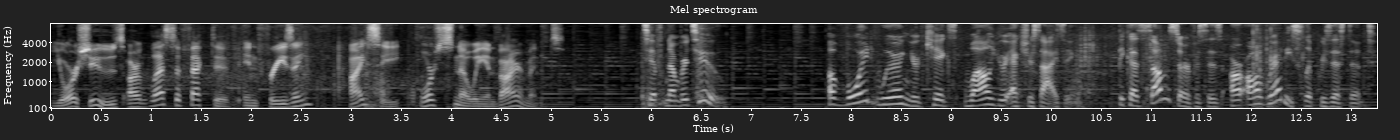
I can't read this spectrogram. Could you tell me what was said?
Your shoes are less effective in freezing, icy, or snowy environments. Tip number two. Avoid wearing your kicks while you're exercising because some surfaces are already slip resistant.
